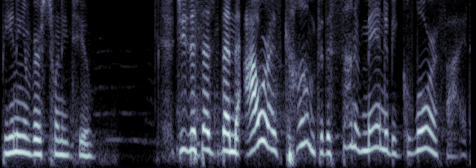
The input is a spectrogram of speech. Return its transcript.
beginning in verse 22. Jesus says to them, The hour has come for the Son of Man to be glorified.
